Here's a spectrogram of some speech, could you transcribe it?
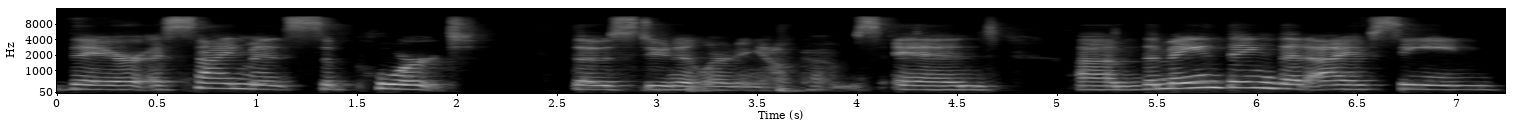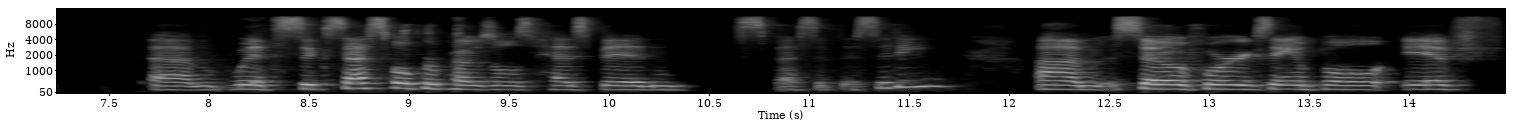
their assignments support those student learning outcomes. And um, the main thing that I have seen um, with successful proposals has been specificity. Um, so for example, if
